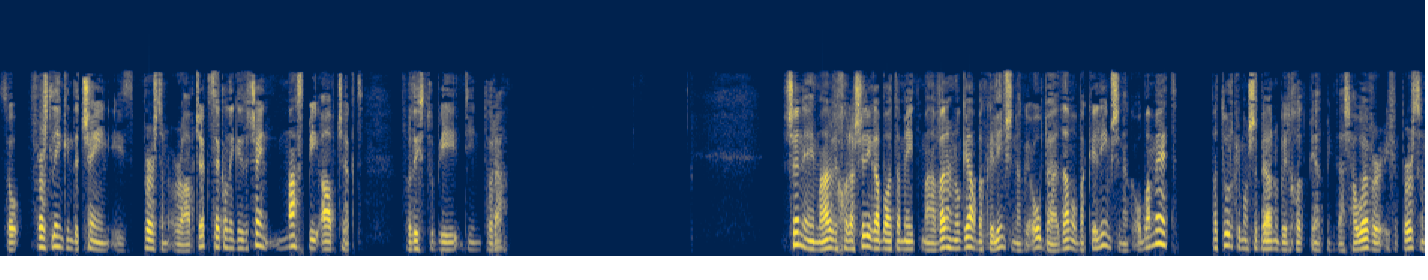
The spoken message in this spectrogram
So first link in the chain is person or object. Second link in the chain must be object for this to be din Torah. שנאמר וכל אשר ייגע בו הטמא יטמא, אבל הנוגע בכלים שנגעו באדם או בכלים שנגעו במת, פטור כמו שביארנו בהלכות ביאת מקדש. However, if a person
